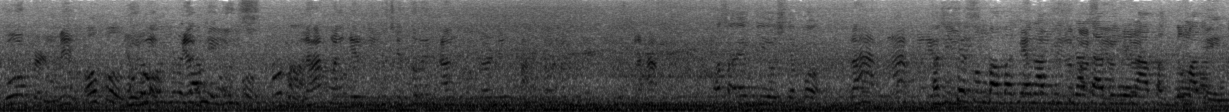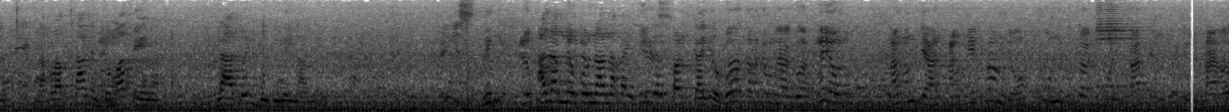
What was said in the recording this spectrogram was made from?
government Opo, unit, opo, ginagamit. LGUs. Opo, tama. Lahat ng LGUs, ito rin ang governing factor ng LGUs. Lahat. Nasa LGUs niya po. Lahat, lahat. ng Kasi sir, kung babasihan Ito ang natin binabasihan sinasabi nyo na nila. pag dumating, naklap namin, dumating, lahat ito ibibigay namin. Is- Alam nyo po na naka-illegal park kayo. Wala talagang magagawa. Ngayon, ang andyan, ang ikram nyo, kung ko gagawa yung tao.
